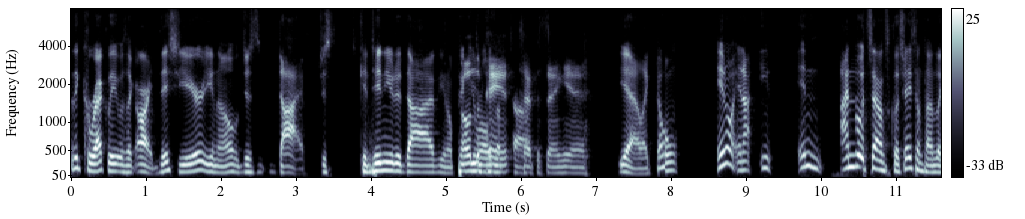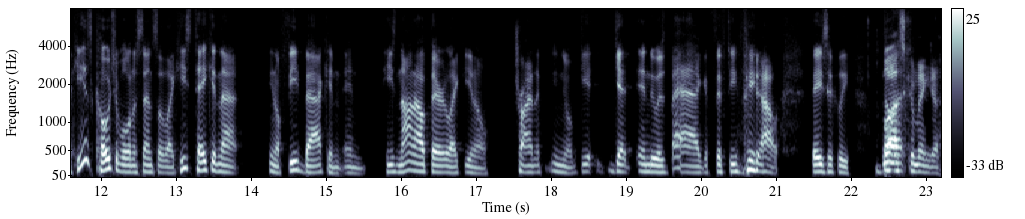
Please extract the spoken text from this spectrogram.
i think correctly it was like all right this year you know just dive just continue to dive you know pick the up type of thing. Yeah. yeah like don't you know and i in i know it sounds cliche sometimes like he is coachable in a sense of like he's taking that you know feedback and and he's not out there like you know trying to you know get get into his bag 15 feet out basically No, but that's Kuminga.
